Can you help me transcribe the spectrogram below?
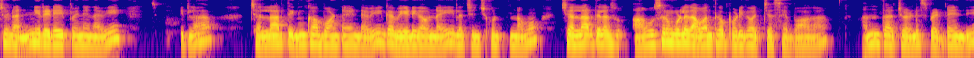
చూడండి అన్నీ రెడీ అయిపోయినాయి అవి ఇట్లా చల్లారితే ఇంకా బాగుంటాయండి అవి. ఇంకా వేడిగా ఉన్నాయి. ఇలా చించుకుంటున్నాము. చల్లారితే ఇలా అవసరం కూడా లేదు. అవంతగా పొడిగా వచ్చేస్తాయి బాగా. అంతా చూడండి స్ప్రెడ్ అయింది.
